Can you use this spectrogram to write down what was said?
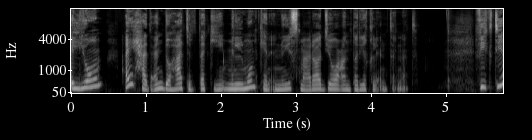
اليوم أي حد عنده هاتف ذكي من الممكن إنه يسمع راديو عن طريق الإنترنت. في كتير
